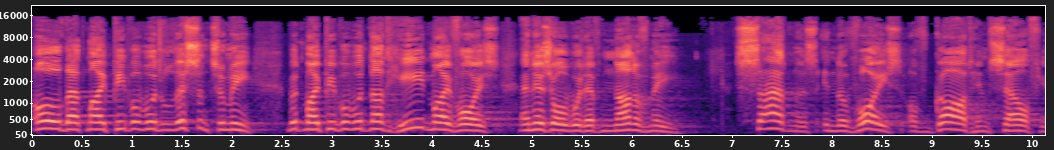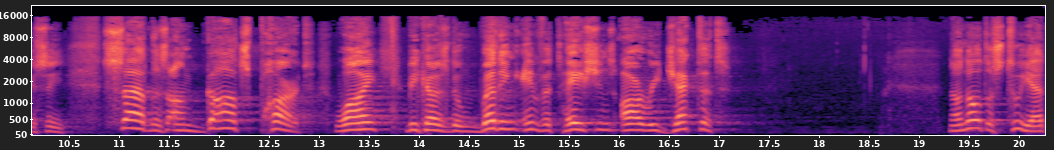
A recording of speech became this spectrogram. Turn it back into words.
Oh, that my people would listen to me, but my people would not heed my voice, and Israel would have none of me. Sadness in the voice of God Himself, you see. Sadness on God's part why? Because the wedding invitations are rejected. Now, notice too, yet,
